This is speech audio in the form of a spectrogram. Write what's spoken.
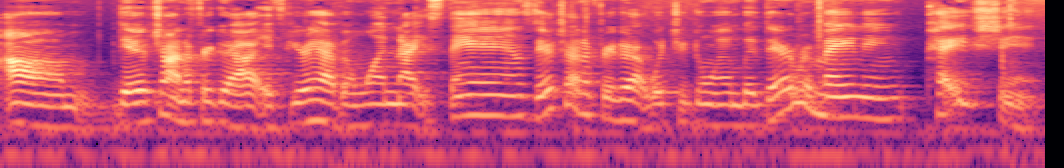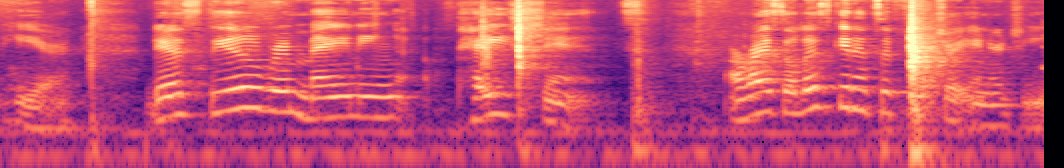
Um, they're trying to figure out if you're having one night stands. They're trying to figure out what you're doing, but they're remaining patient here. They're still remaining patient. All right, so let's get into future energy.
